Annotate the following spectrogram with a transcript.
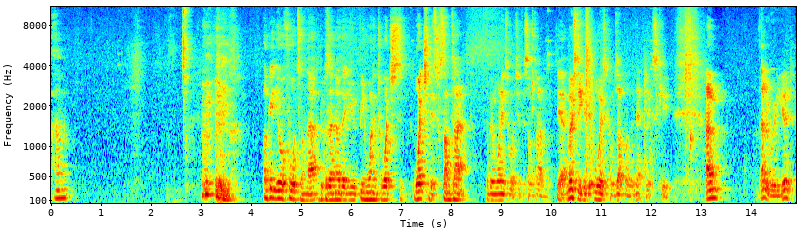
Um, I'll get your thoughts on that because I know that you've been wanting to watch watch this for some time. I've been wanting to watch it for some time. Yeah. Mostly because it always comes up on the Netflix queue. Um, that looked really good.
